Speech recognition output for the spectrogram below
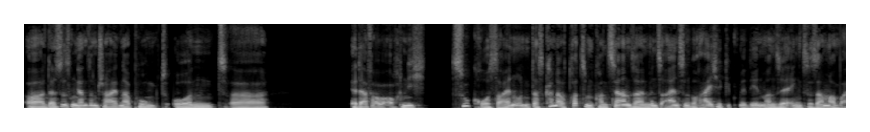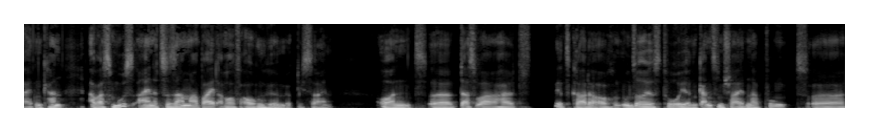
Äh, das ist ein ganz entscheidender Punkt. Und äh, er darf aber auch nicht zu groß sein und das kann auch trotzdem Konzern sein, wenn es einzelne Bereiche gibt, mit denen man sehr eng zusammenarbeiten kann. Aber es muss eine Zusammenarbeit auch auf Augenhöhe möglich sein. Und äh, das war halt jetzt gerade auch in unserer Historie ein ganz entscheidender Punkt, äh,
